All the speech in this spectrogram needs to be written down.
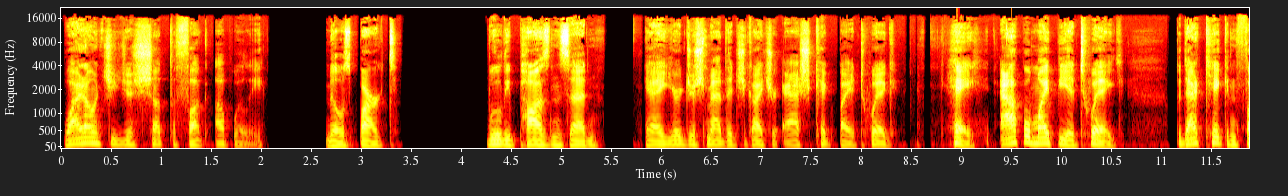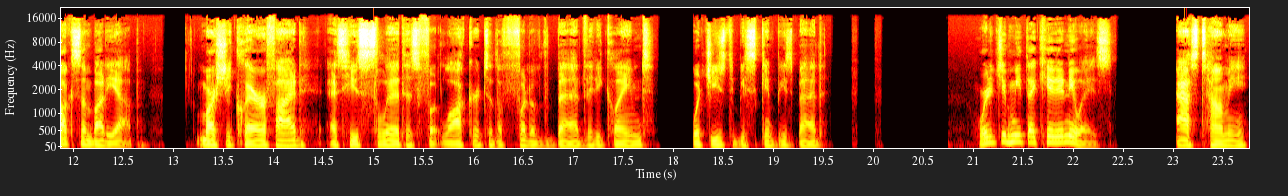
Why don't you just shut the fuck up, Willie? Mills barked. Willie paused and said, Yeah, you're just mad that you got your ass kicked by a twig. Hey, Apple might be a twig, but that kid can fuck somebody up. Marshy clarified as he slid his footlocker to the foot of the bed that he claimed, which used to be Skimpy's bed. Where did you meet that kid, anyways? asked Tommy,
